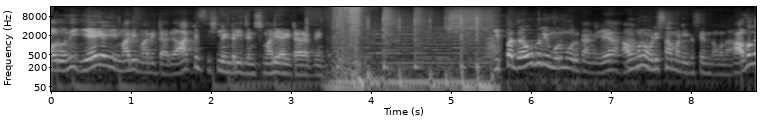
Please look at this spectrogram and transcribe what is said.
அவர் வந்து ஏஐ மாதிரி மாறிட்டாரு ஆர்டிபிஷியல் இன்டெலிஜென்ஸ் மாதிரி ஆயிட்டாரு அப்படின்னு இப்ப திரௌபதி முர்மு இருக்காங்க இல்லையா? அவங்களும் ஒடிசா மாநிலத்தை சேர்ந்தவங்க தான். அவங்க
